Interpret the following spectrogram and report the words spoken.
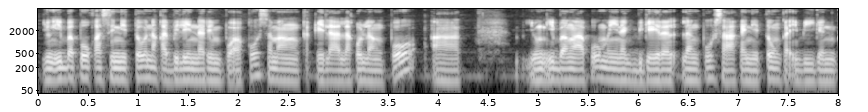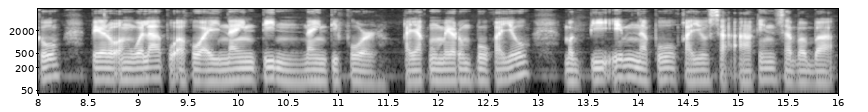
yung iba po kasi nito nakabili na rin po ako sa mga kakilala ko lang po at yung iba nga po may nagbigay lang po sa akin itong kaibigan ko pero ang wala po ako ay 1994. Kaya kung meron po kayo, mag-PM na po kayo sa akin sa baba.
